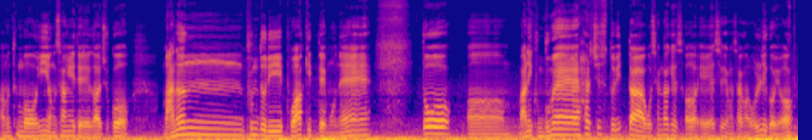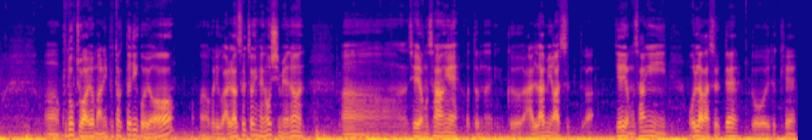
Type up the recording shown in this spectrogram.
아무튼 뭐 이 영상에 대해 가지고 많은 분들이 보았기 때문에 또 어, 많이 궁금해 하실 수도 있다고 생각해서 AS 영상을 올리고요. 어, 구독, 좋아요 많이 부탁드리고요. 어, 그리고 알람 설정 해 놓으시면은 어, 제 영상에 어떤 그 알람이 왔을 때, 제 영상이 올라갔을 때 또 이렇게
